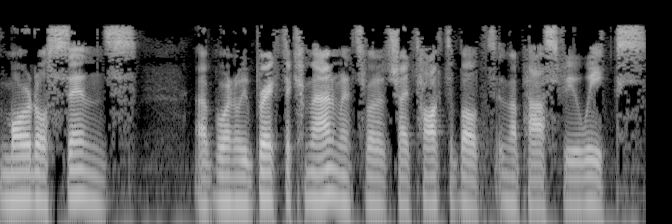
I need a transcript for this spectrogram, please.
mortal sins, uh, when we break the commandments, which I talked about in the past few weeks.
